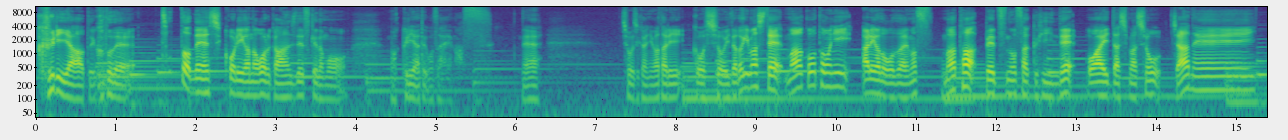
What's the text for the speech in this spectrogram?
クリアということで、ちょっとね、しこりが残る感じですけども、まあ、クリアでございます。ね。長時間にわたりご視聴いただきまして誠にありがとうございます。また別の作品でお会いいたしましょう。じゃあねー。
